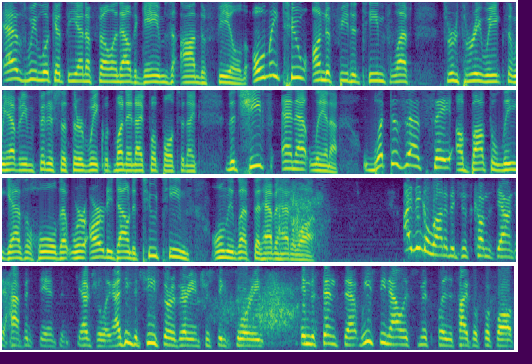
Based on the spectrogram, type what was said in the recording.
as we look at the NFL and now the games on the field, only two undefeated teams left through three weeks, and we haven't even finished the third week with Monday Night Football tonight. The Chiefs and Atlanta. What does that say about the league as a whole that we're already down to two teams only left that haven't had a loss? I think a lot of it just comes down to happenstance and scheduling. I think the Chiefs are a very interesting story in the sense that we've seen Alex Smith play the type of football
